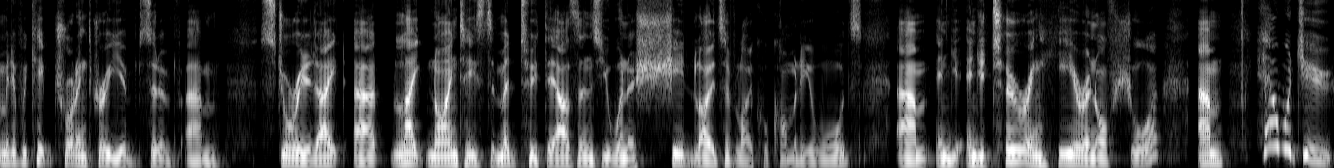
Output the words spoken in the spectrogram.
I mean, if we keep trotting through your sort of um, story to date, uh, late nineties to mid two thousands, you win a shed loads of local comedy awards, um, and you and you're touring here and offshore. Um, how would you?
